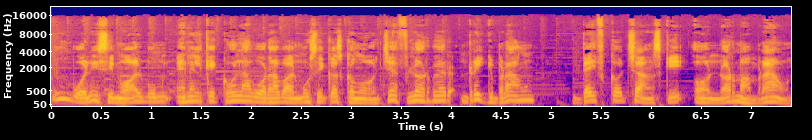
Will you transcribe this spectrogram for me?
un buenísimo álbum en el que colaboraban músicos como Jeff Lorber, Rick Brown, Dave Kochansky o Norman Brown.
